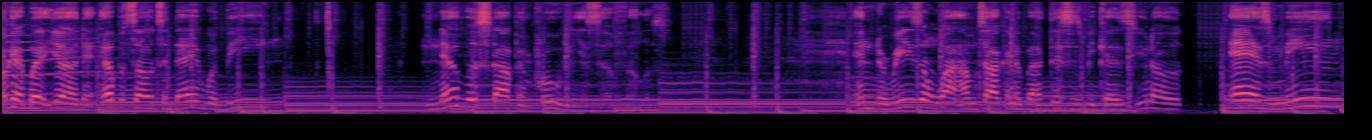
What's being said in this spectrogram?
Okay, but yeah, the episode today would be never stop improving yourself. And the reason why I'm talking about this is because, you know, as men,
